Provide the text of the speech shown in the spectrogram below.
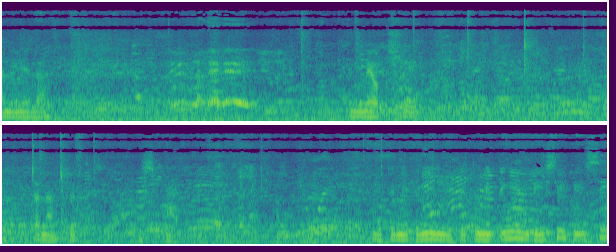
ano nila. Milkshake. Ito na. Scoop. Hindi tumitingin, hindi tumitingin. Busy, busy.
